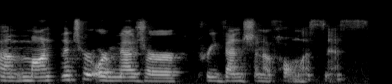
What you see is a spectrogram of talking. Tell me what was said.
um, monitor or measure prevention of homelessness?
